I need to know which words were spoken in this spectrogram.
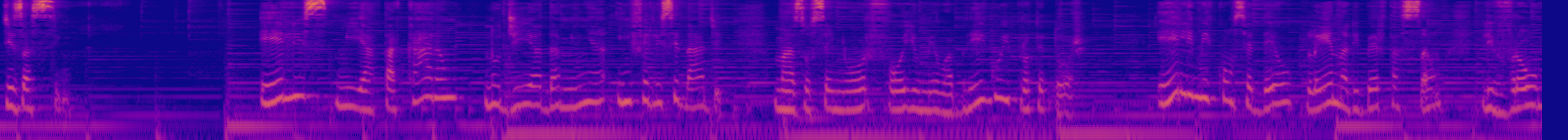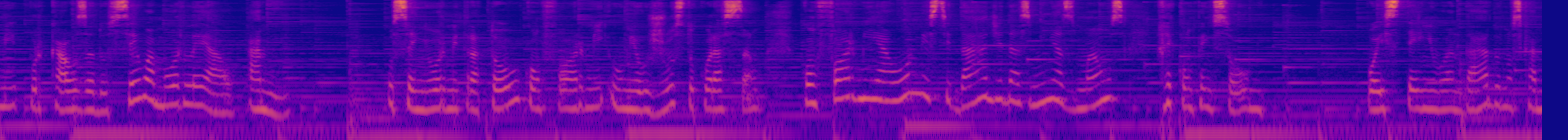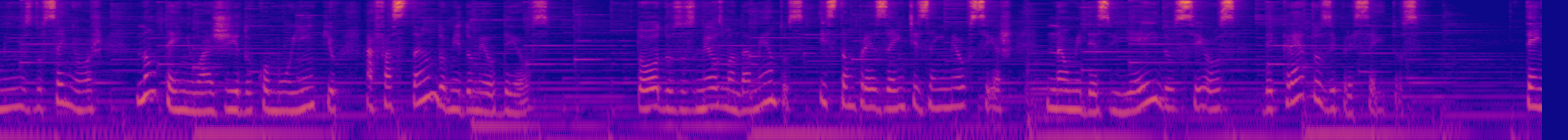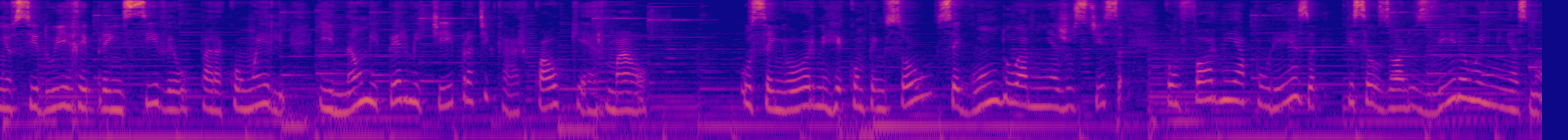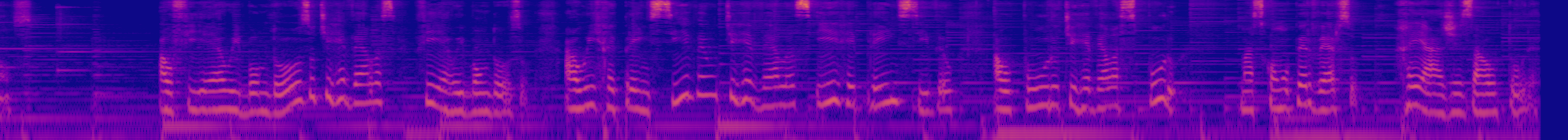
diz assim: Eles me atacaram no dia da minha infelicidade, mas o Senhor foi o meu abrigo e protetor. Ele me concedeu plena libertação, livrou-me por causa do seu amor leal a mim. O Senhor me tratou conforme o meu justo coração, conforme a honestidade das minhas mãos recompensou-me pois tenho andado nos caminhos do Senhor, não tenho agido como ímpio, afastando-me do meu Deus. Todos os meus mandamentos estão presentes em meu ser, não me desviei dos seus decretos e preceitos. Tenho sido irrepreensível para com ele e não me permiti praticar qualquer mal. O Senhor me recompensou segundo a minha justiça, conforme a pureza que seus olhos viram em minhas mãos. Ao fiel e bondoso te revelas fiel e bondoso, ao irrepreensível te revelas irrepreensível, ao puro te revelas puro, mas com o perverso reages à altura.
